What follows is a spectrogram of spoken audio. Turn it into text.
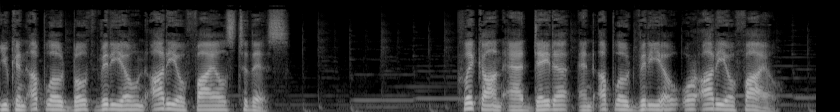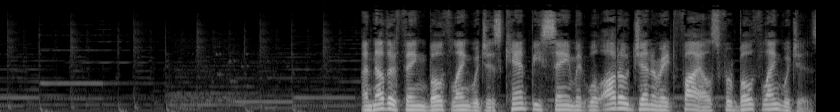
You can upload both video and audio files to this. Click on Add Data and upload video or audio file. Another thing both languages can't be same it will auto-generate files for both languages.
